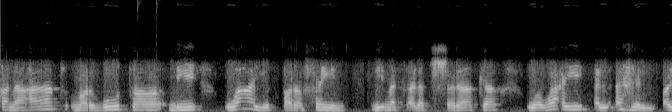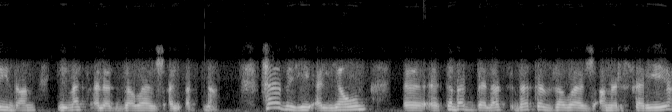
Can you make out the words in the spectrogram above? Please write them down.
قناعات مربوطة بوعي الطرفين لمسألة الشراكة ووعي الأهل أيضا لمسألة زواج الأبناء. هذه اليوم آه، تبدلت ذات الزواج أمر سريع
